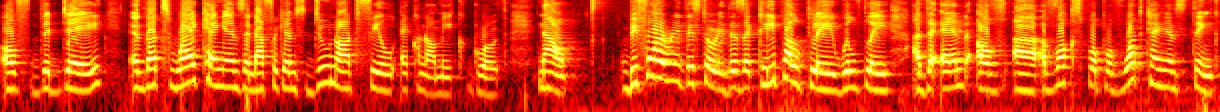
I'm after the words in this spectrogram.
of the day, and that's why Kenyans and Africans do not feel economic growth. Now, before I read this story, there's a clip I'll play, We'll play at the end of uh, a vox pop of what Kenyans think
